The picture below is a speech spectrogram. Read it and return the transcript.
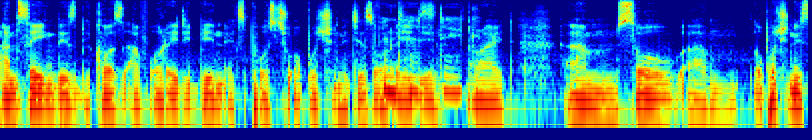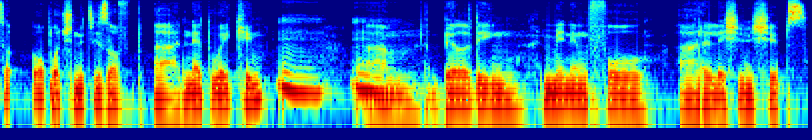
I'm saying this because I've already been exposed to opportunities Fantastic. already. Right. Um, so um, opportunities opportunities of uh, networking, Um, building meaningful uh, relationships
